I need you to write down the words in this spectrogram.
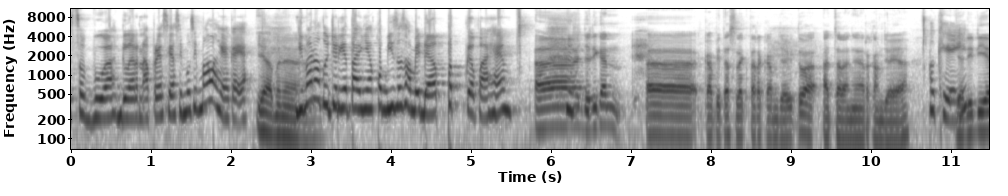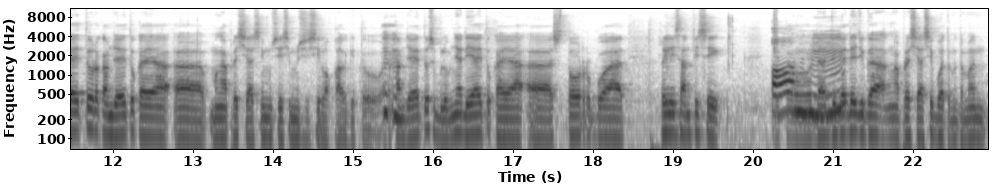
sebuah gelaran apresiasi musik Malang ya kak ya? Iya benar. Gimana tuh ceritanya kok bisa sampai dapet Kak Fahem? Eh, jadi kan eh Kapita Selekta Rekam Jaya itu acaranya Rekam Jaya. Oke. Jadi dia itu Rekam Jaya itu kayak eh, mengapresiasi musisi-musisi lokal gitu. Rekam Jaya itu sebelumnya dia itu kayak eh, store buat rilisan fisik gitu. Oh, Dan juga dia juga ngapresiasi buat teman-teman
